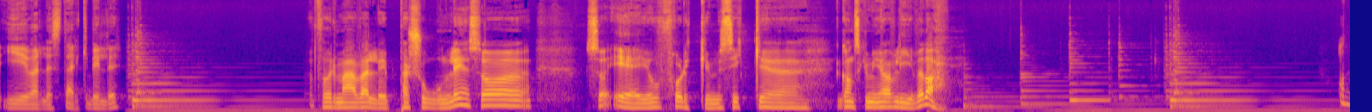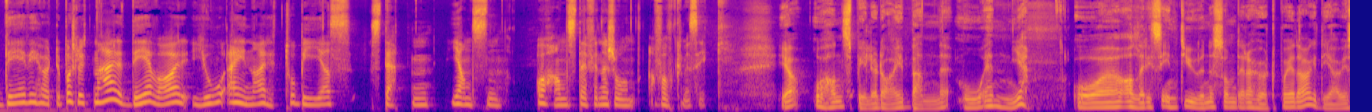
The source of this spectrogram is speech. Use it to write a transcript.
gir veldig sterke bilder. For meg veldig personlig så, så er jo folkemusikk uh, ganske mye av livet, da. Det vi hørte på slutten her, det var Jo Einar Tobias Statten Jansen og hans definisjon av folkemusikk. Ja, og han spiller da i bandet Mo Enje. Og alle disse intervjuene som dere har hørt på i dag, de har vi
